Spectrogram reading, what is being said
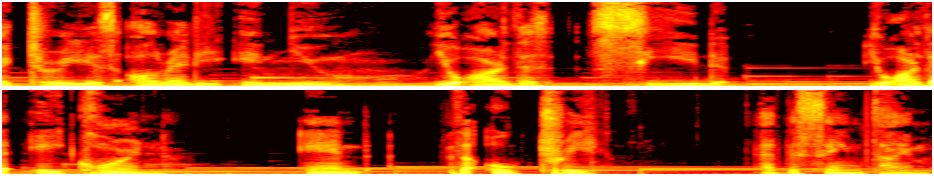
Victory is already in you. You are the seed, you are the acorn and the oak tree at the same time.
